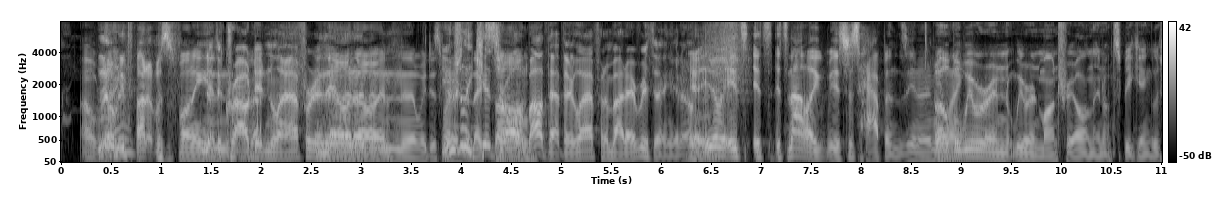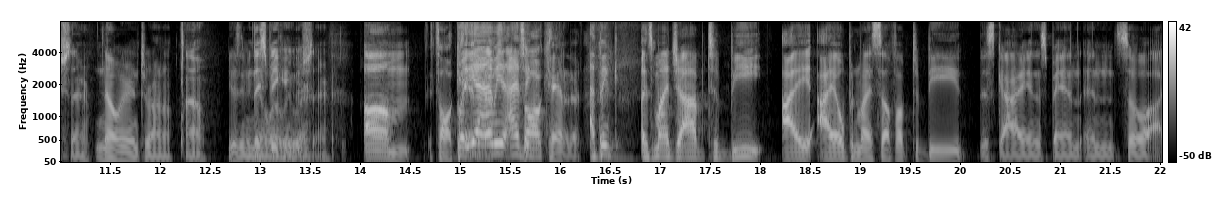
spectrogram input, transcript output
Oh, nobody really? thought it was funny. The and- crowd didn't laugh or anything. No, no, and then we just went Usually, into the next kids are all about that. They're laughing about everything. You know. Yeah, you know, it's it's it's not like it just happens. You know what I mean? Oh, but Like- we were in we were in Montreal and they don't speak English there. no, we were in Toronto. Oh, He doesn't even they know speak where we English there. Um, it's all. but yeah, I mean, I it's think, all Canada. I think it's my job to be. I I open myself up to be this guy in this band, and so I,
